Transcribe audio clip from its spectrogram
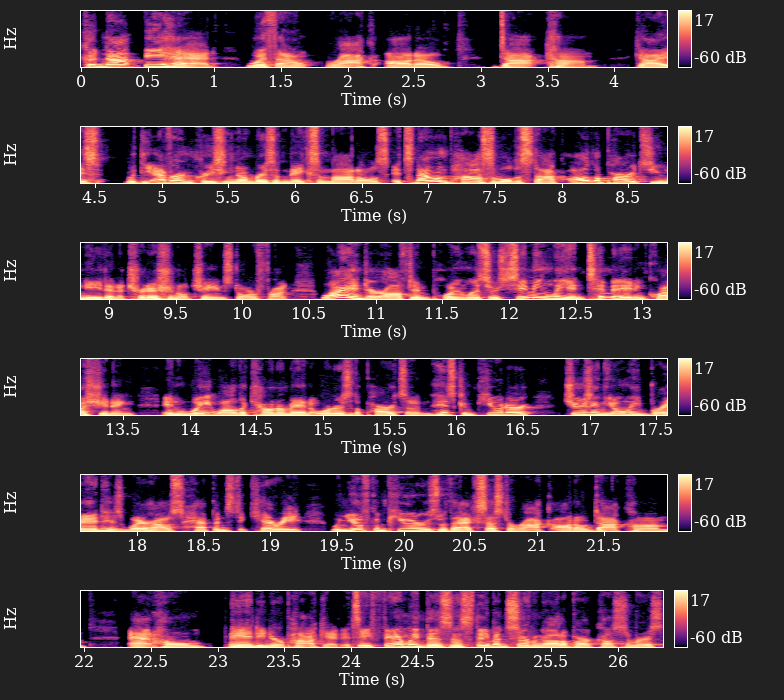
could not be had without rockauto.com. Guys, with the ever increasing numbers of makes and models, it's now impossible to stock all the parts you need in a traditional chain storefront. Why endure often pointless or seemingly intimidating questioning and wait while the counterman orders the parts on his computer, choosing the only brand his warehouse happens to carry when you have computers with access to rockauto.com at home and in your pocket? It's a family business. They've been serving auto part customers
